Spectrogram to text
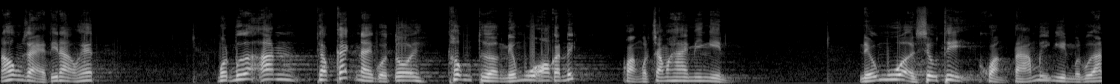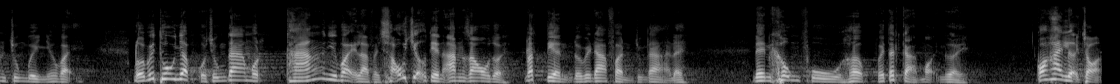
nó không rẻ tí nào hết. Một bữa ăn theo cách này của tôi thông thường nếu mua organic khoảng 120 nghìn. Nếu mua ở siêu thị khoảng 80 nghìn một bữa ăn trung bình như vậy đối với thu nhập của chúng ta một tháng như vậy là phải 6 triệu tiền ăn rau rồi, đắt tiền đối với đa phần chúng ta ở đây. Nên không phù hợp với tất cả mọi người. Có hai lựa chọn.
